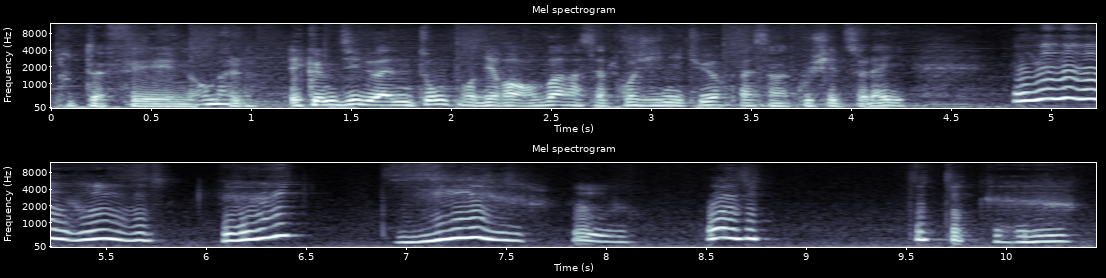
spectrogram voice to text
tout à fait normal. Et comme dit le hanneton pour dire au revoir à sa progéniture face à un coucher de soleil.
